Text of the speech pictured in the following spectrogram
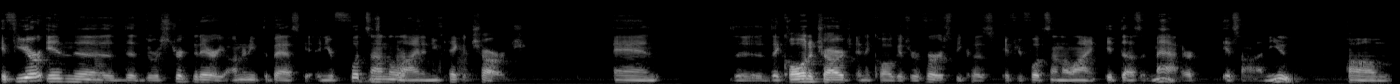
if you're in the, the, the restricted area underneath the basket and your foot's on the line and you take a charge, and the, they call it a charge and the call gets reversed because if your foot's on the line, it doesn't matter. It's on you. Um,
